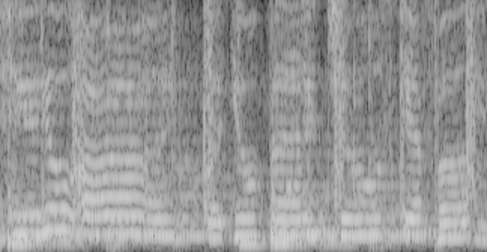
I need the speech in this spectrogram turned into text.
here you are But you better choose carefully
